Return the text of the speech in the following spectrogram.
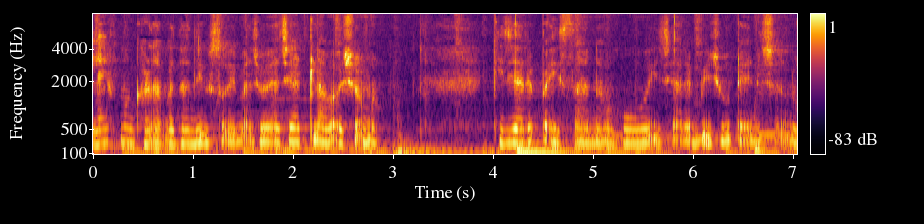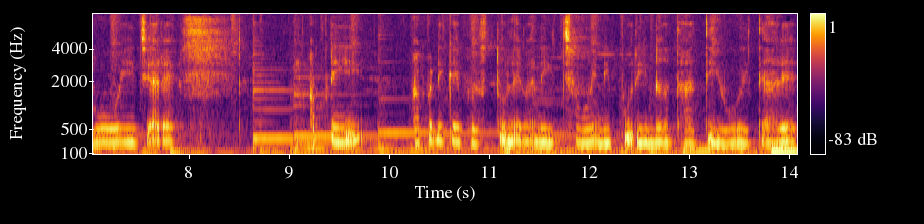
લાઈફમાં ઘણા બધા દિવસો એમાં જોયા છે આટલા વર્ષોમાં કે જ્યારે પૈસા ન હોય, જ્યારે બીજું ટેન્શન હોય, જ્યારે આપણી આપણને કંઈ વસ્તુ લેવાની ઈચ્છા હોય ને પૂરી ન થતી હોય, ત્યારે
